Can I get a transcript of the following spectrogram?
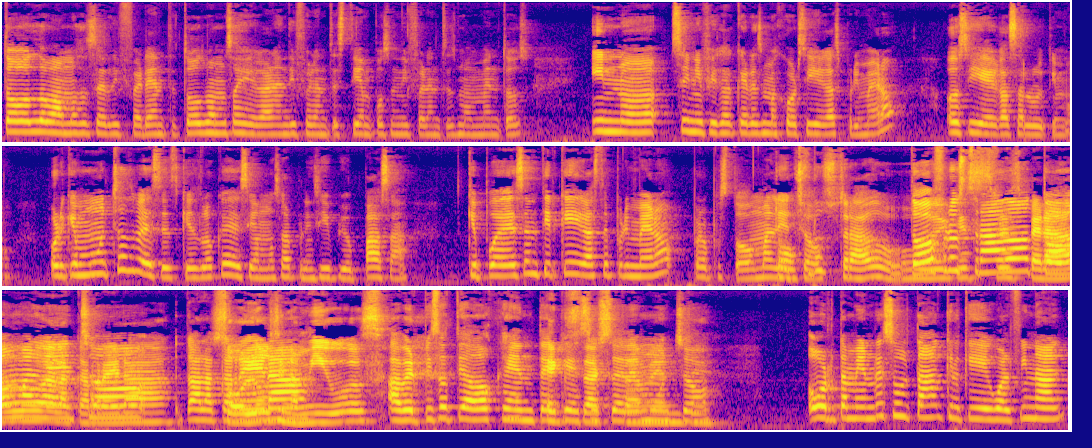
todos lo vamos a hacer diferente, todos vamos a llegar en diferentes tiempos, en diferentes momentos. Y no significa que eres mejor si llegas primero o si llegas al último. Porque muchas veces, que es lo que decíamos al principio, pasa que puedes sentir que llegaste primero, pero pues todo mal Todo hecho. frustrado. Todo frustrado, todo mal a la hecho, carrera, a la solo, carrera. sin amigos. Haber pisoteado gente, que sucede mucho. O también resulta que el que llegó al final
